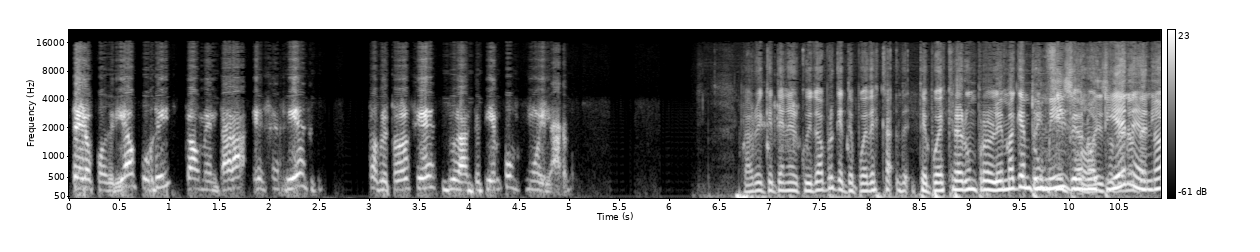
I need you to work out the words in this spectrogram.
pero podría ocurrir que aumentara ese riesgo, sobre todo si es durante tiempos muy largos. Claro, hay que tener cuidado porque te puedes te puedes crear un problema que en principio no tienes, no,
